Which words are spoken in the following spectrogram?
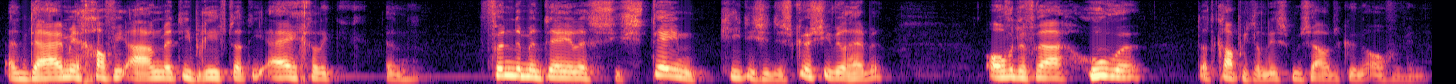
En daarmee gaf hij aan met die brief dat hij eigenlijk een fundamentele systeemkritische discussie wil hebben over de vraag hoe we dat kapitalisme zouden kunnen overwinnen.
